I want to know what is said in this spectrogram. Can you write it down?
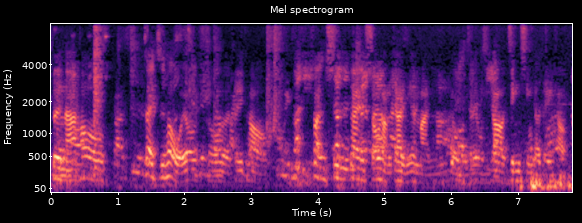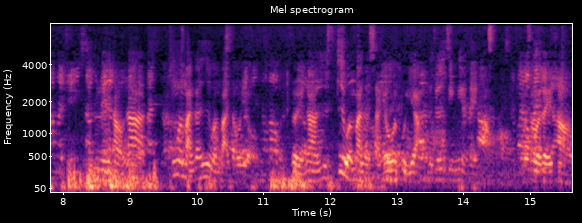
对，然后在之后我又收了这一套，算是在收藏家里面蛮有名的，我们叫金星的这一套。这一套，那英文版跟日文版都有。对，那日日文版的闪又会不一样，也就是今天的这一套。我收了这一套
